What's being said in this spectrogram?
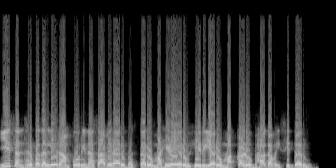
ಈ ಸಂದರ್ಭದಲ್ಲಿ ರಾಂಪೂರಿನ ಸಾವಿರಾರು ಭಕ್ತರು ಮಹಿಳೆಯರು ಹಿರಿಯರು ಮಕ್ಕಳು ಭಾಗವಹಿಸಿದ್ದರು.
